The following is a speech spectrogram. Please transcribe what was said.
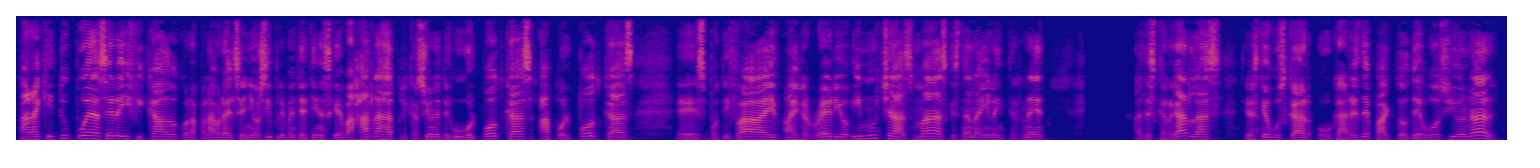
para que tú puedas ser edificado con la palabra del Señor. Simplemente tienes que bajar las aplicaciones de Google Podcast, Apple Podcast, eh, Spotify, iHeartRadio y muchas más que están ahí en la internet. Al descargarlas, tienes que buscar Hogares de Pacto Devocional.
